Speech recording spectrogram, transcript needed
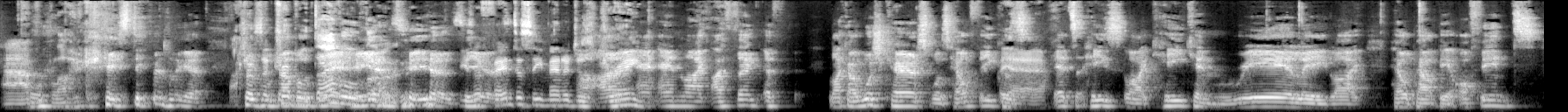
Poor Um, bloke. he's definitely a He's a triple double. Yeah, he is. He is. He's he a is. fantasy manager's Uh, uh, dream. and, and, like I think if like I wish Caris was healthy because Yeah. it's he's like he can really like help out their offense.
